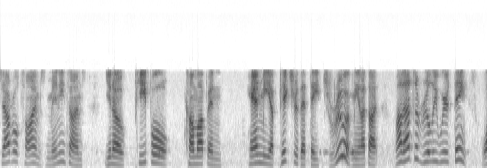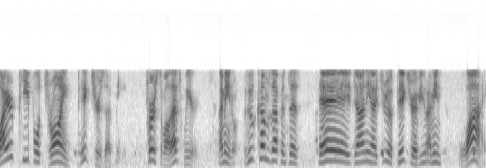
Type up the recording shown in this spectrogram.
several times many times you know people come up and hand me a picture that they drew of me. And I thought wow that's a really weird thing. Why are people drawing pictures of me? First of all that's weird I mean who comes up and says hey Johnny I drew a picture of you I mean why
